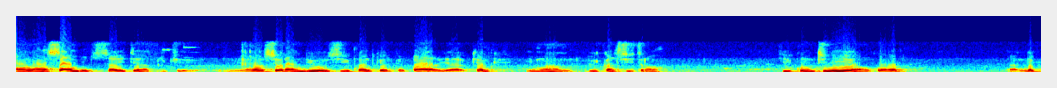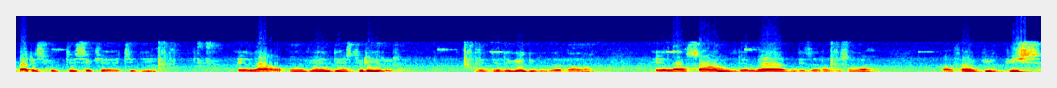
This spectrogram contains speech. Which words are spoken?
En l'ensemble, ça a été appliqué. Mais on s'est rendu aussi compte quelque part, il y a quelques imams récalcitrants qui continuent encore à ne pas respecter ce qui a été dit. Et là, on vient d'instruire les délégués du gouvernement et l'ensemble des maires des arrondissements afin qu'ils puissent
